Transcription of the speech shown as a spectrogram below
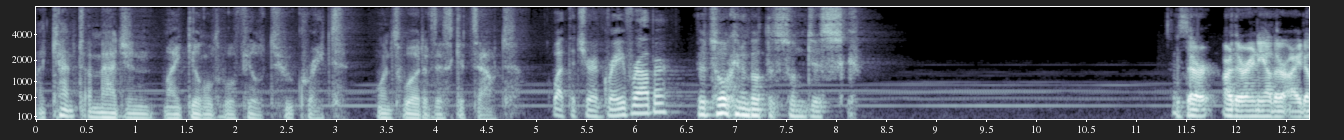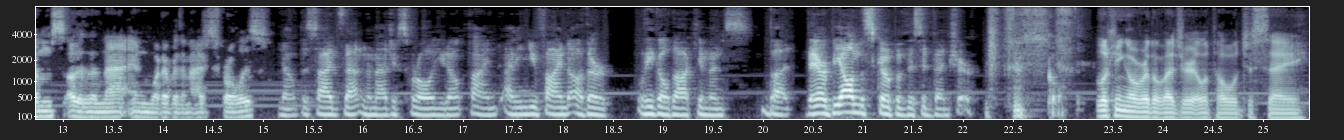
I can't imagine my guild will feel too great once word of this gets out. What, that you're a grave robber? They're talking about the sun disk. Is there are there any other items other than that and whatever the magic scroll is? No, besides that and the magic scroll, you don't find. I mean, you find other legal documents, but they are beyond the scope of this adventure. Cool. Looking over the ledger, Il'lapelle will just say,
